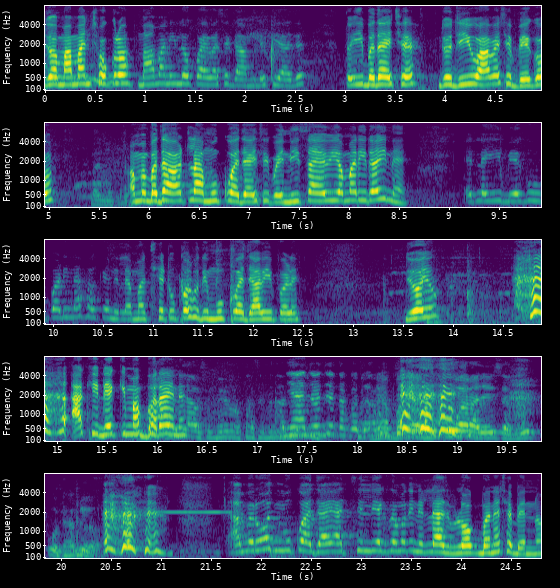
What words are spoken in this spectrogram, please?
જો આ મામાનો છોકરો મામાની લોકો આવ્યા છે ગામડેથી આજે. તો એ બધાય છે. જો જીવ આવે છે ભેગો અમે બધા આટલા મૂકવા જાય છે. ભાઈ નિશા એવી અમારી રહી ને એટલે એ બેગું ઉપાડી ના શકે ને. એટલે અમારે છેટ ઉપર સુધી મૂકવા જાવી પડે. જોયું? આખી ડેકીમાં ભરાય ને. અમે રોજ મૂકવા જાય. આજ છેલ્લી એક્ઝામ હતી ને એટલે આજ બ્લોગ બને છે બેનનો.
